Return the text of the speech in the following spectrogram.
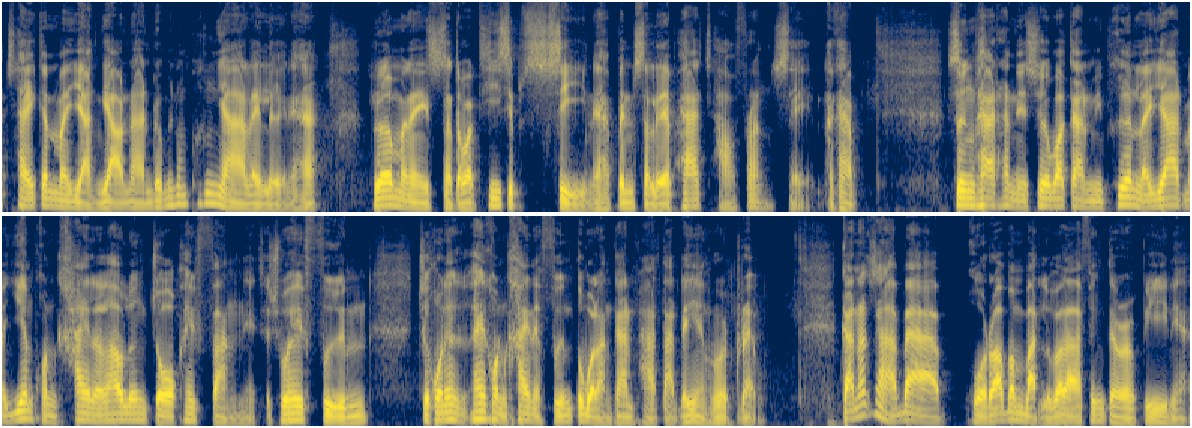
ทย์ใช้กันมาอย่างยาวนาน โดยไม่ต้องพึ่งยาอะไรเลยนะฮะเริ่มมาในศตวรรษที่ 14นะครับเป็นศัลยแพทย์ชาวฝรั่งเศสนะครับซึ่งแพทย์ท่านนี้เชื่อว่าการมีเพื่อนและญาติมาเยี่ยมคนไข้แล้วเล่าเรื่องโจ๊กให้ฟังเนี่ยจะช่วยให้ฟื้นจะคนให้คนไข้เนี่ยฟื้นตัวหลังการผ่าตัดได้อย่างรวดเร็ว การรักษาแบบหัวเราะบำบัดหรือว่า laughing therapy เนี่ย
